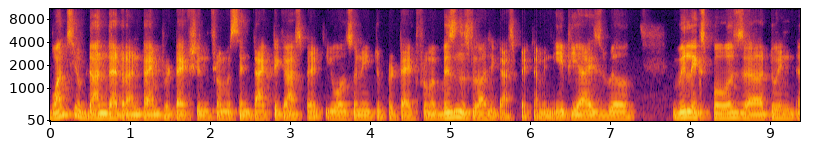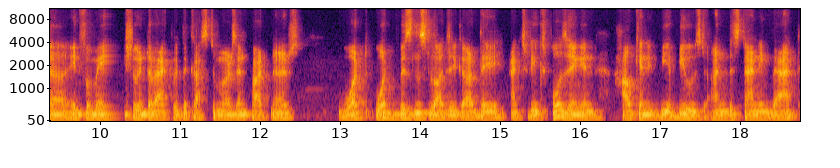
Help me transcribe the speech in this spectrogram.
once you've done that runtime protection from a syntactic aspect, you also need to protect from a business logic aspect. I mean, APIs will will expose uh, to in, uh, information to interact with the customers and partners. What what business logic are they actually exposing, and how can it be abused? Understanding that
